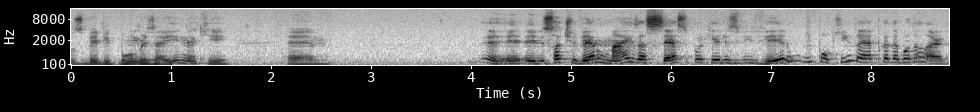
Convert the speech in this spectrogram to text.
Os baby boomers aí, né, que é, é, é, eles só tiveram mais acesso porque eles viveram um pouquinho da época da banda larga.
